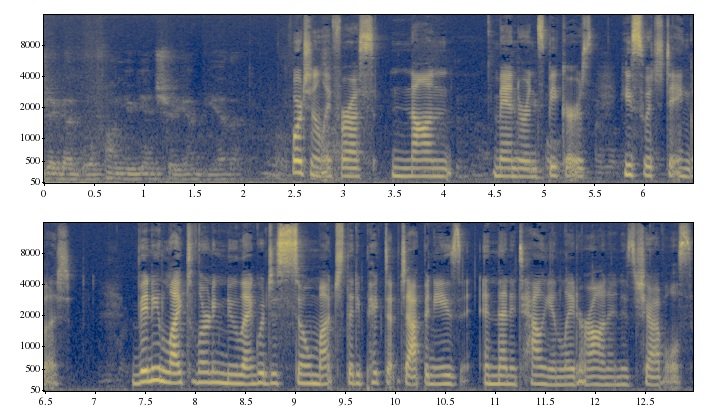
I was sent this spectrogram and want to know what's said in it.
这个国防语言学院毕业的。 Fortunately for us non Mandarin speakers, he switched to English. Vinny liked learning new languages so much that he picked up Japanese and then Italian later on in his travels.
